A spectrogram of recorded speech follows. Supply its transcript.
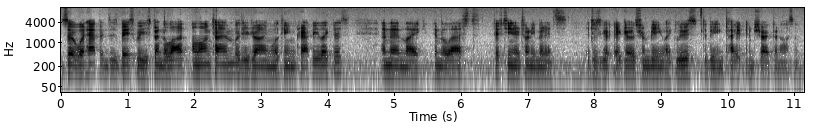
so what happens is basically you spend a lot, a long time with your drawing looking crappy like this, and then like in the last 15 or 20 minutes, it just go, it goes from being like loose to being tight and sharp and awesome.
